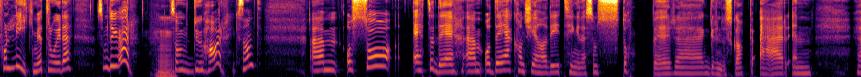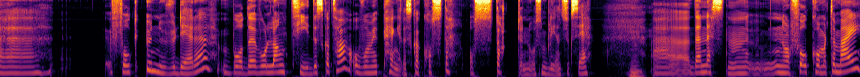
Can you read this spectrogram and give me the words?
får like mye tro i det som du gjør, mm. som du har, ikke sant. Um, og så, etter det, um, og det er kanskje en av de tingene som stopper uh, gründerskap, er en uh, Folk undervurderer både hvor lang tid det skal ta, og hvor mye penger det skal koste å starte noe som blir en suksess. Mm. Uh, det er nesten Når folk kommer til meg,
